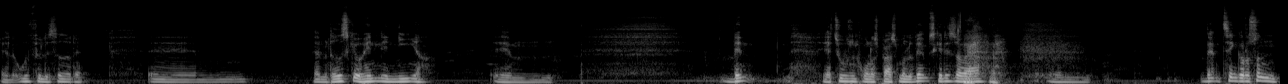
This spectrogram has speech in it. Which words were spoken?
eller udfyldes hedder det. Øh, Real Madrid skal jo hente en nier. Øh, hvem, ja, 1000 kroner spørgsmål, hvem skal det så være? øh, hvem tænker du sådan,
